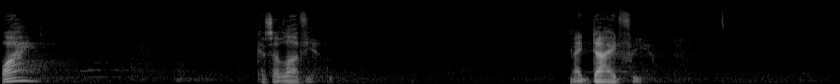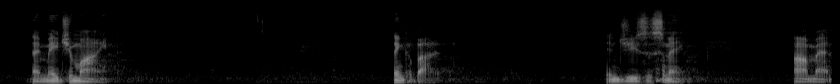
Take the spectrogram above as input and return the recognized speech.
Why? Because I love you. And I died for you. And I made you mine. Think about it. In Jesus' name, amen.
